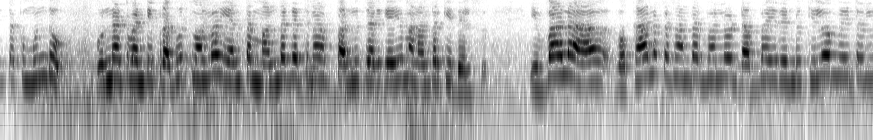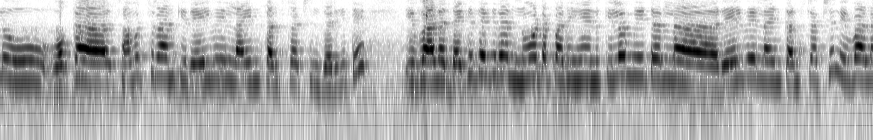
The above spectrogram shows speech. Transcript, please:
ఇంతకు ముందు ఉన్నటువంటి ప్రభుత్వంలో ఎంత మందగతిన పనులు జరిగాయో మనందరికీ తెలుసు. ఇవాళ ఒకానొక సందర్భంలో డెబ్బై రెండు కిలోమీటర్లు ఒక సంవత్సరానికి రైల్వే లైన్ కన్స్ట్రక్షన్ జరిగితే ఇవాళ దగ్గర దగ్గర నూట పదిహేను కిలోమీటర్ల రైల్వే లైన్ కన్స్ట్రక్షన్ ఇవాళ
